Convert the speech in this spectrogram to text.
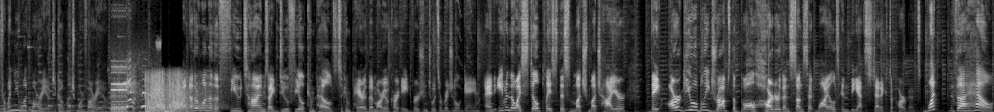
For when you want Mario to go much more Fario. Another one of the few times I do feel compelled to compare the Mario Kart 8 version to its original game. And even though I still placed this much, much higher, they arguably dropped the ball harder than Sunset Wilds in the aesthetic department. What the hell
